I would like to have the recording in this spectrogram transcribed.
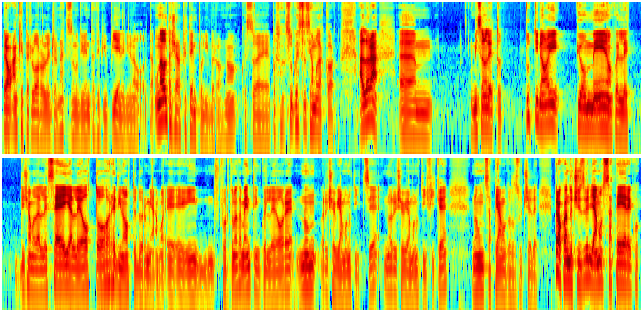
però anche per loro le giornate sono diventate più piene di una volta. Una volta c'era più tempo libero, no? questo è, su questo siamo d'accordo. Allora um, mi sono detto, tutti noi più o meno quelle diciamo dalle 6 alle 8 ore di notte dormiamo e, e in, fortunatamente in quelle ore non riceviamo notizie, non riceviamo notifiche, non sappiamo cosa succede. Però quando ci svegliamo sapere co-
